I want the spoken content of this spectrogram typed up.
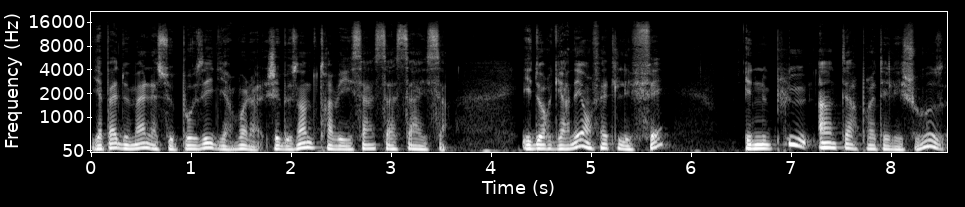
Il n'y a pas de mal à se poser et dire, voilà, j'ai besoin de travailler ça, ça, ça et ça. Et de regarder, en fait, les faits et ne plus interpréter les choses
